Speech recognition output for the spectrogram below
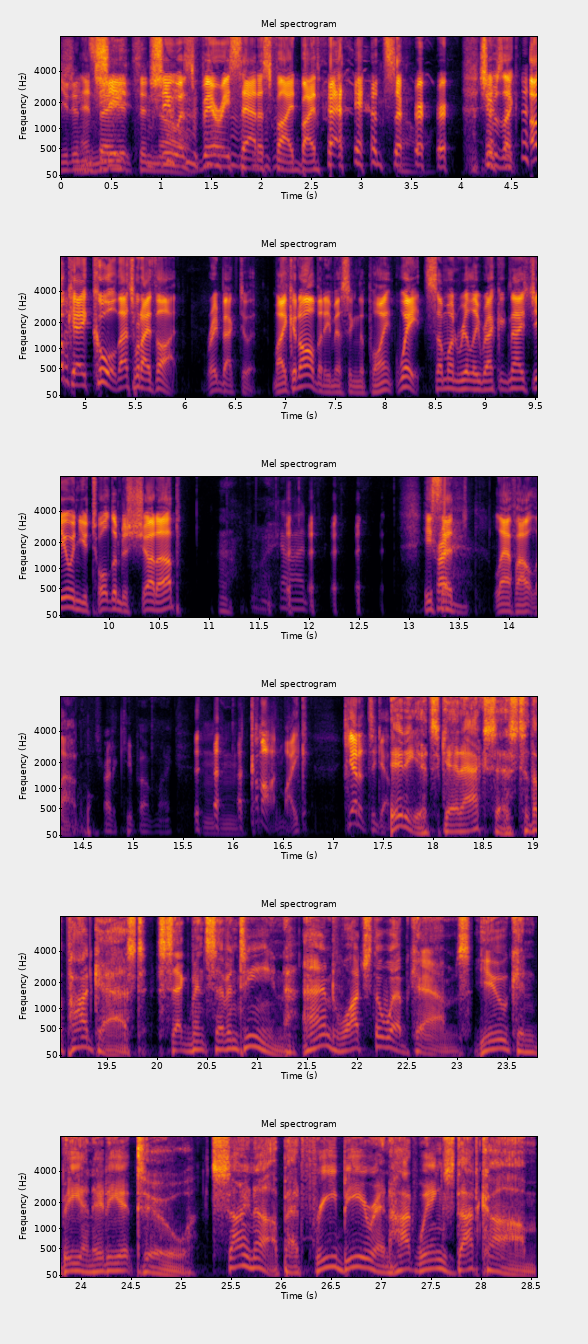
you didn't And say. she, needed to know. she was very satisfied by that answer. She was like, okay, cool. That's what I thought. Right back to it. Mike at Albany missing the point. Wait, someone really recognized you and you told them to shut up? Oh, oh God. He Try- said, laugh out loud. Try to keep up, Mike. Come on, Mike. Get it together. Idiots get access to the podcast, segment 17, and watch the webcams. You can be an idiot too. Sign up at freebeerandhotwings.com.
